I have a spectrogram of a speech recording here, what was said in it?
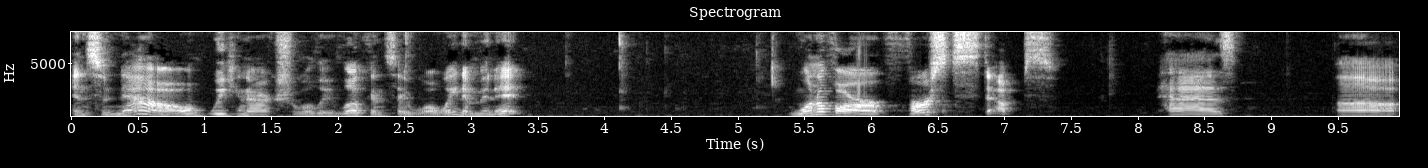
And so now we can actually look and say, well, wait a minute. One of our first steps has uh,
